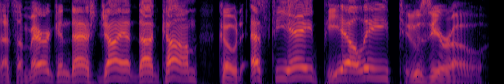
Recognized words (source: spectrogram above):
That's American Giant.com, code STAPLE20.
